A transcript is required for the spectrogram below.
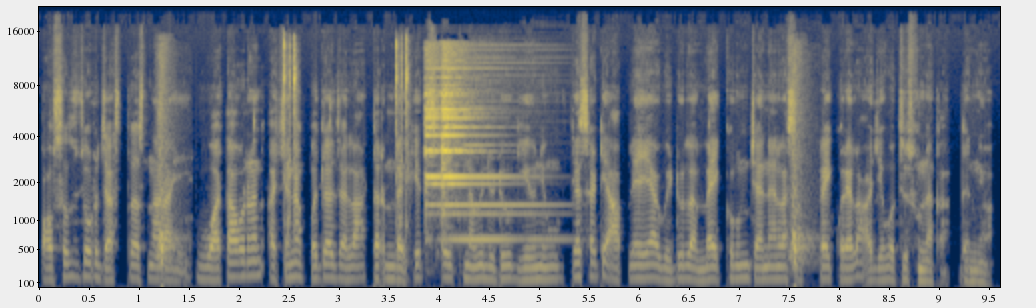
पावसाचा जोर जास्त असणार आहे. वातावरणात अचानक बदल झाला तर लगेच एक नवीन व्हिडिओ घेऊन येऊ. त्यासाठी आपल्या या व्हिडिओला लाईक करून चॅनलला सबस्क्राईब करायला अजिबात विसरू नका. धन्यवाद.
